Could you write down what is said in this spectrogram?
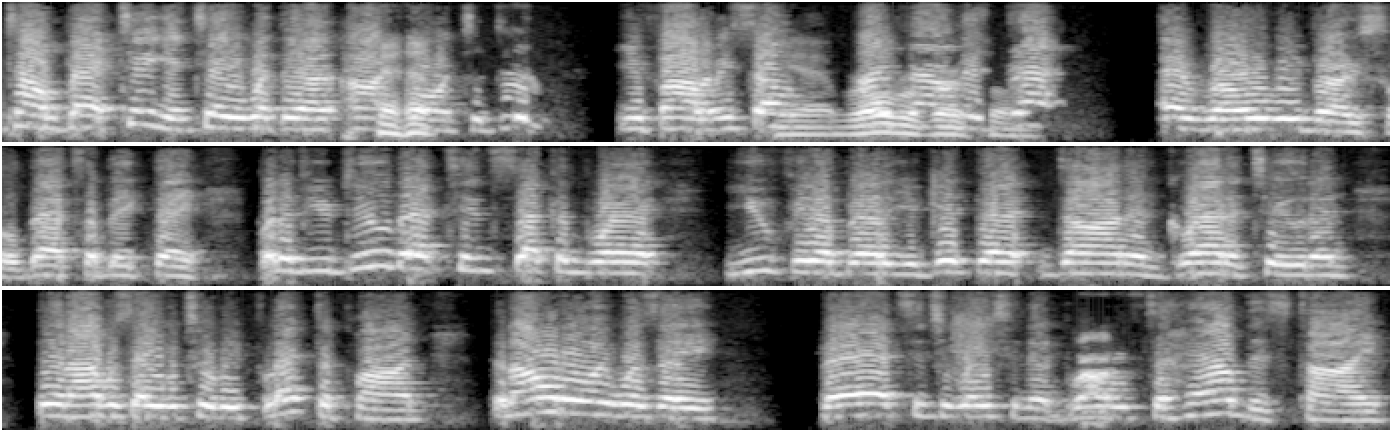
talk back to you and tell you what they are, aren't going to do. You follow me? So Yeah, role I found reversal. that that a role reversal. That's a big thing. But if you do that 10 second break, you feel better. You get that done and gratitude. And then I was able to reflect upon that although it was a bad situation that brought us to have this time,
